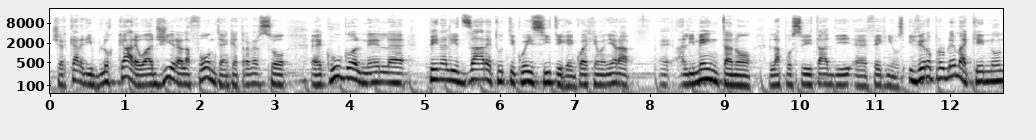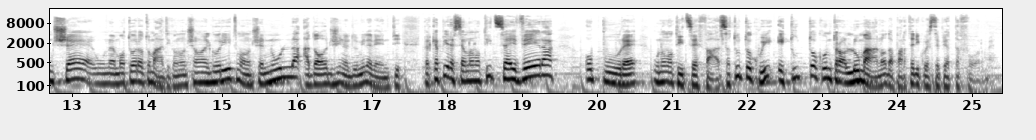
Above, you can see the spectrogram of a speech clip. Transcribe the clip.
cercare di bloccare o agire alla fonte anche attraverso eh, Google nel penalizzare tutti quei siti che in qualche maniera eh, alimentano la possibilità di eh, fake news. Il vero problema è che non c'è un motore automatico, non c'è un algoritmo, non c'è nulla ad oggi nel 2020 per capire se una notizia è vera oppure una notizia è falsa. Tutto qui e tutto controllo umano da parte di queste piattaforme.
